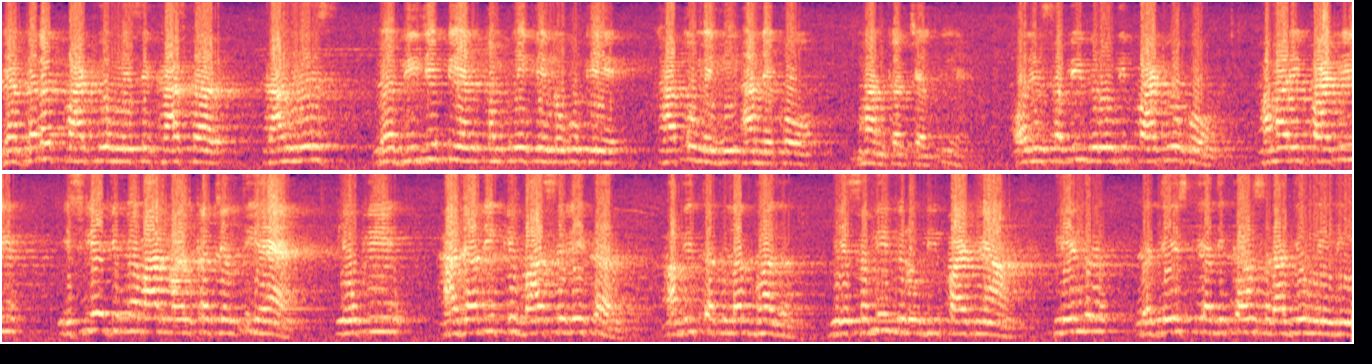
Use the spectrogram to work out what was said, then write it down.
या गलत पार्टियों में से खासकर कांग्रेस व बीजेपी एंड कंपनी के लोगों के खातों में ही आने को मानकर चलती है। और इन सभी विरोधी पार्टियों को हमारी पार्टी इसलिए जिम्मेवार मानकर चलती है क्योंकि आज़ादी के बाद से लेकर अभी तक लगभग ये सभी विरोधी पार्टियाँ केंद्र व देश के अधिकांश राज्यों में भी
